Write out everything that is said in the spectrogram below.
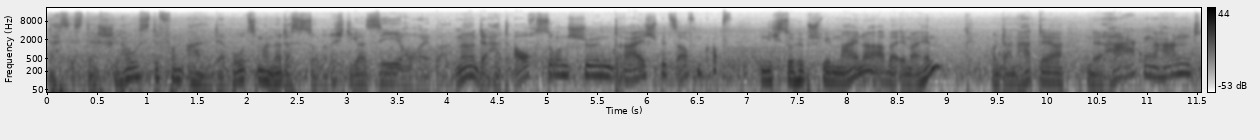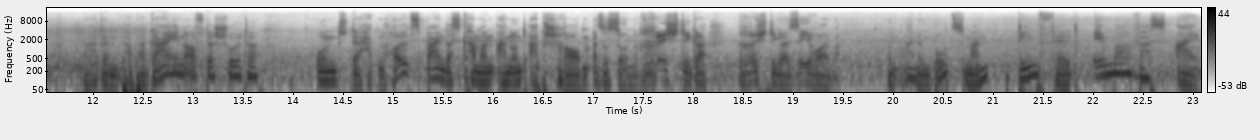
das ist der schlauste von allen. Der Bootsmann, ne, das ist so ein richtiger Seeräuber. Ne? Der hat auch so einen schönen Dreispitz auf dem Kopf. Nicht so hübsch wie meiner, aber immerhin. Und dann hat er eine Hakenhand, da hat er einen Papageien auf der Schulter und der hat ein Holzbein, das kann man an- und abschrauben. Also so ein richtiger, richtiger Seeräuber. Und meinem Bootsmann, dem fällt immer was ein.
